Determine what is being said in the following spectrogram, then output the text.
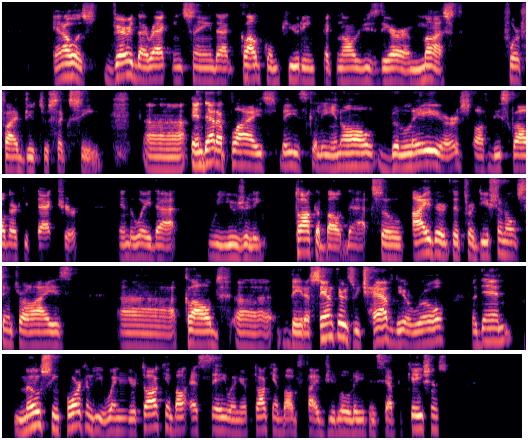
And I was very direct in saying that cloud computing technologies, they are a must for 5G to succeed. Uh, and that applies basically in all the layers of this cloud architecture in the way that we usually talk about that. So either the traditional centralized uh, cloud uh, data centers, which have their role. But then, most importantly, when you're talking about SA, when you're talking about 5G low latency applications,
